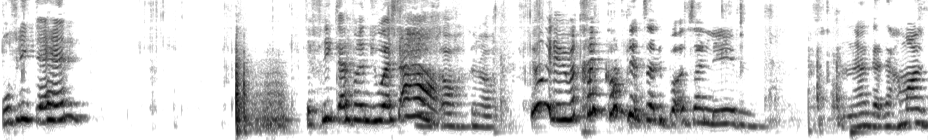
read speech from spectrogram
Wo fliegt der hin? Der fliegt einfach in die USA. Ach, genau. Junge, der übertreibt komplett seine, sein Leben. Ja, der, der Hammer,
